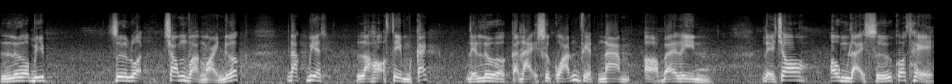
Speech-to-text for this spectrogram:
Lừa bịp, dư luận trong và ngoài nước, Đặc biệt là họ tìm cách để lừa cả Đại sứ quán Việt Nam ở Berlin để cho ông đại sứ có thể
